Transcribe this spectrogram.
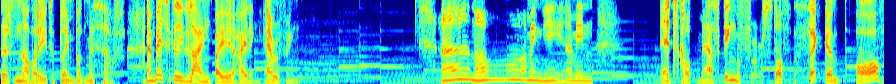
There's nobody to blame but myself. I'm basically lying by hiding everything. Uh, no, I mean, yeah, I mean, it's called masking, first off. Second off,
